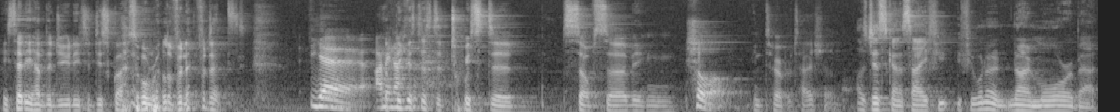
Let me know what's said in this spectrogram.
He said he had the duty to disclose all relevant evidence. yeah, I mean... I, think I it's just a twisted, self-serving sure. Interpretation. I was just going to say, if you, if you want to know more about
